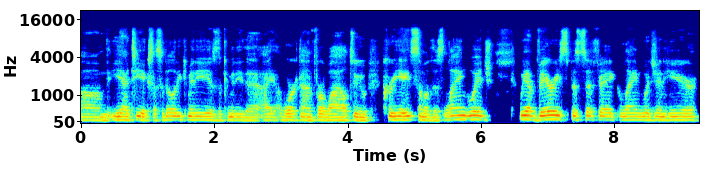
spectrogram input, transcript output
um, the EIT Accessibility Committee is the committee that I worked on for a while to create some of this language. We have very specific language in here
